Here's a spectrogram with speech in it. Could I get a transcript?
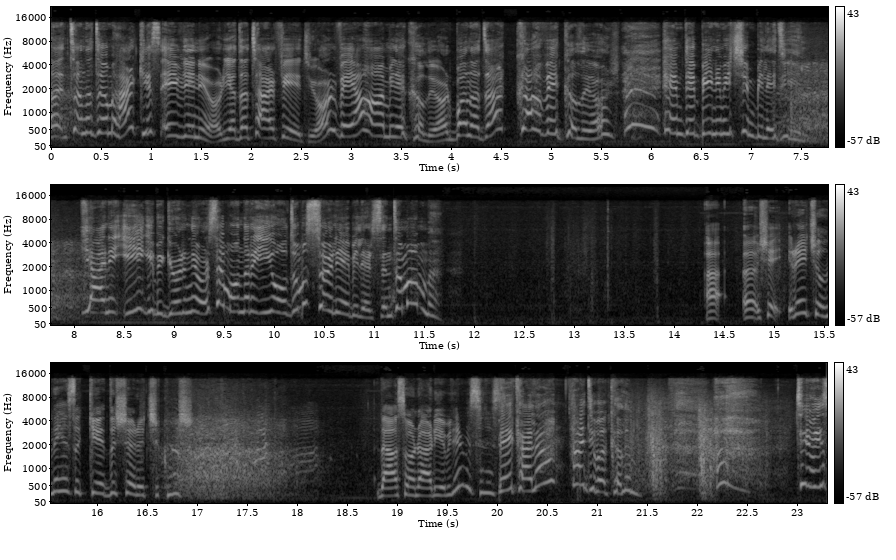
Ee, Tanıdığım herkes evleniyor ya da terfi ediyor veya hamile kalıyor. Bana da kahve kalıyor. Hem de benim için bile değil. Yani iyi gibi görünüyorsam onlara iyi olduğumu söyleyebilirsin tamam mı? Aa, e, şey Rachel ne yazık ki dışarı çıkmış. Daha sonra arayabilir misiniz? Pekala hadi bakalım. Ah, Twister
